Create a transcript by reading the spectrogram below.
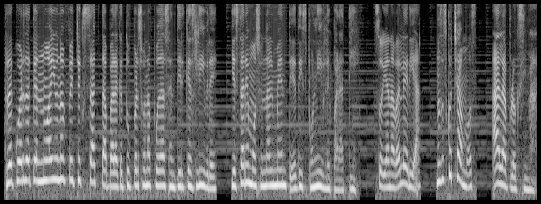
Recuerda que no hay una fecha exacta para que tu persona pueda sentir que es libre y estar emocionalmente disponible para ti. Soy Ana Valeria nos escuchamos a la próxima.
